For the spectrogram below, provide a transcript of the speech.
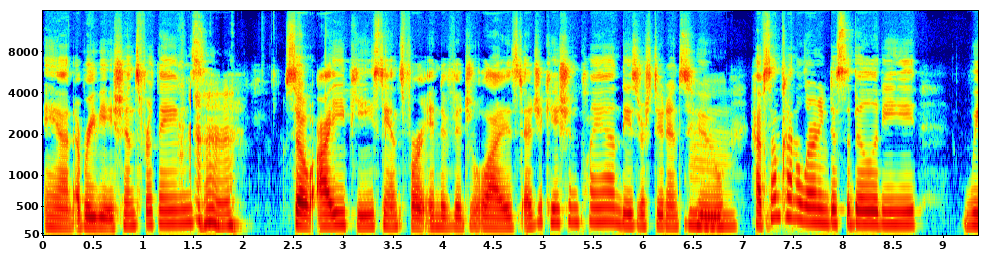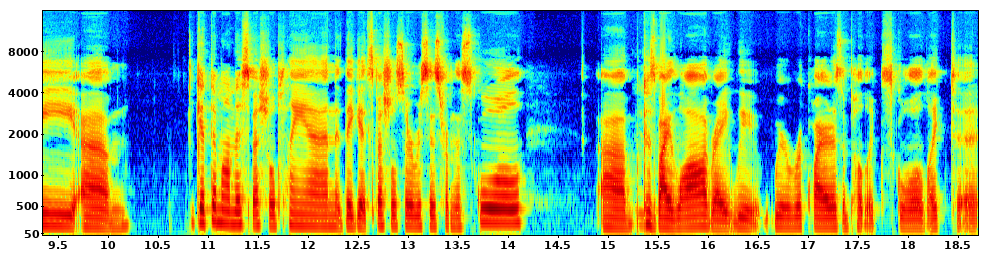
and abbreviations for things. so IEP stands for Individualized Education Plan. These are students who Mm. have some kind of learning disability. We um, get them on this special plan. They get special services from the school uh, because by law, right, we we're required as a public school like to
